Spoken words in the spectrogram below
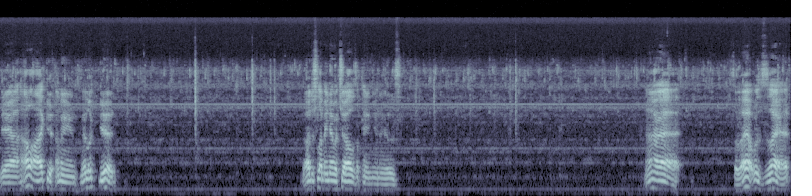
yeah, I like it. I mean, it looked good. I'll just let me know what y'all's opinion is. Alright. So that was that.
